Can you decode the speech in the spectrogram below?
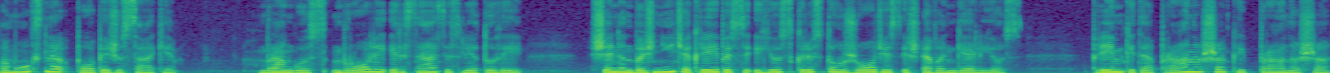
Pamoksle popiežius sakė, Brangus broliai ir sesis lietuviai, šiandien bažnyčia kreipiasi į jūs Kristaus žodžiais iš Evangelijos. Priimkite pranašą kaip pranašą,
